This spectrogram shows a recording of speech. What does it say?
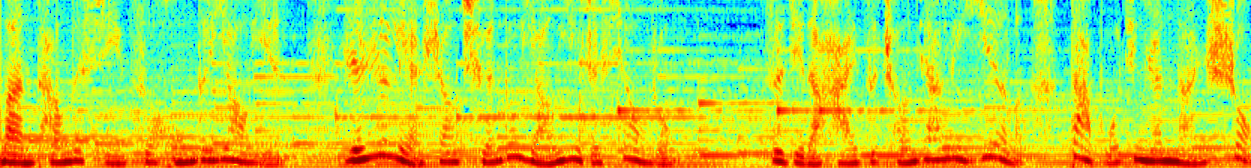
满堂的喜字红得耀眼，人人脸上全都洋溢着笑容。自己的孩子成家立业了，大伯竟然难受。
